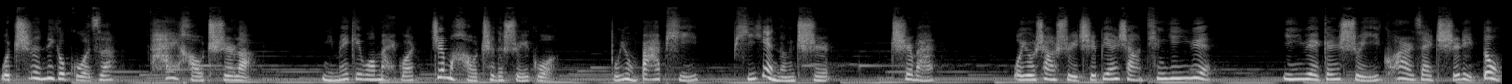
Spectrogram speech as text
我吃的那个果子，太好吃了。你没给我买过这么好吃的水果，不用扒皮，皮也能吃。吃完。我又上水池边上听音乐，音乐跟水一块儿在池里动，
